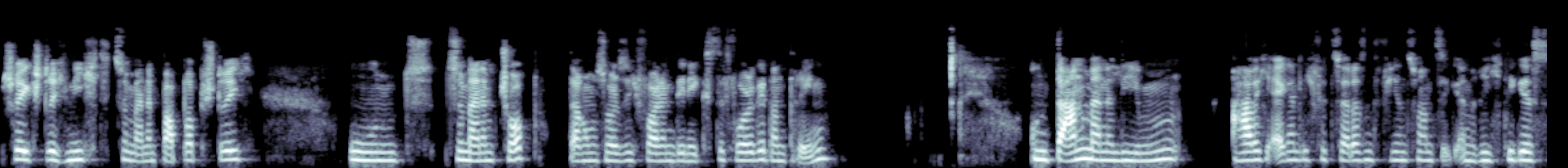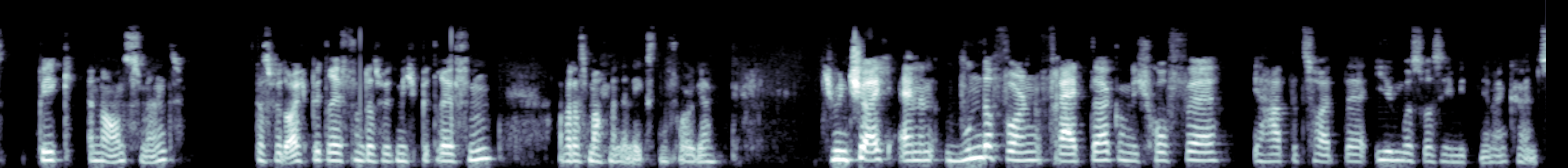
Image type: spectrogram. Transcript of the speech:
Schrägstrich nicht, zu meinem Pappabstrich und zu meinem Job. Darum soll sich vor allem die nächste Folge dann drehen. Und dann, meine Lieben, habe ich eigentlich für 2024 ein richtiges Big Announcement. Das wird euch betreffen, das wird mich betreffen, aber das machen wir in der nächsten Folge. Ich wünsche euch einen wundervollen Freitag und ich hoffe, ihr hattet heute irgendwas, was ihr mitnehmen könnt.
